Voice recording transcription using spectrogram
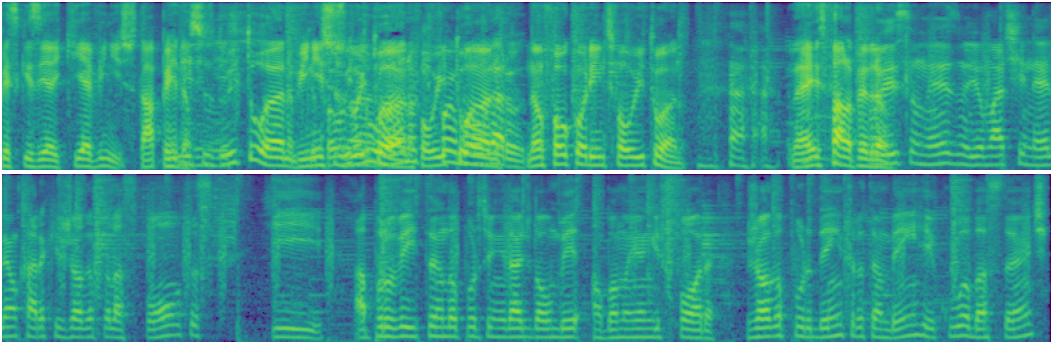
pesquisei aqui, é Vinícius, tá? Perdão. Vinícius do Ituano. Vinícius foi do o Ituano, foi o que formou Ituano. garoto. Não foi o Corinthians, foi o Ituano. não é isso? Fala, Pedrão. Foi isso mesmo, e o Martinelli é um cara que joga pelas pontas, que aproveitando a oportunidade do Aubameyang fora, joga por dentro também, recua bastante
